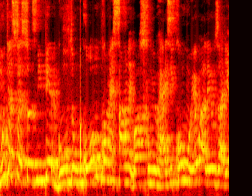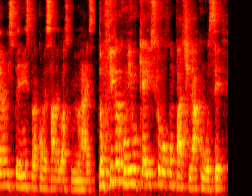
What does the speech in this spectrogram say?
Muitas pessoas me perguntam como começar um negócio com mil reais e como eu, Ale, usaria a minha experiência para começar um negócio com mil reais. Então fica comigo que é isso que eu vou compartilhar com você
